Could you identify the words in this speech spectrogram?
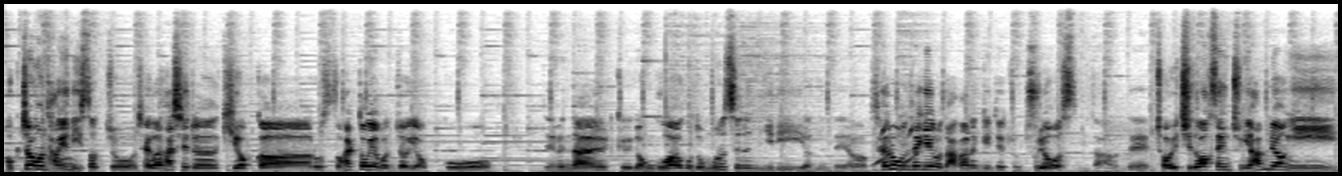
걱정은 당연히 있었죠. 제가 사실은 기업가로서 활동해 본 적이 없고 이제 맨날 그 연구하고 논문 쓰는 일이었는데요. 새로운 세계로 나가는 게 이제 좀 두려웠습니다. 근데 저희 지도학생 중에 한 명이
